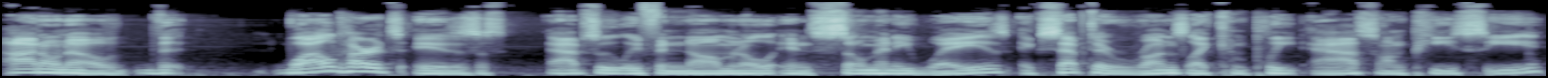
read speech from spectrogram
I don't know. The Wild Hearts is absolutely phenomenal in so many ways, except it runs like complete ass on PC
